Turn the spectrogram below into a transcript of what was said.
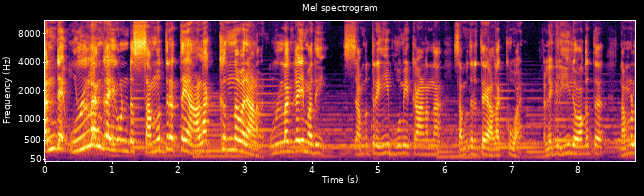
തന്റെ ഉള്ളം കൈ കൊണ്ട് സമുദ്രത്തെ അളക്കുന്നവനാണ്. ഉള്ളം കൈ മതി. സമുദ്രം ഈ ഭൂമി കാണുന്ന സമുദ്രത്തെ അളക്കുവാൻ. അല്ലെങ്കിൽ ഈ ലോകത്ത് നമ്മൾ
